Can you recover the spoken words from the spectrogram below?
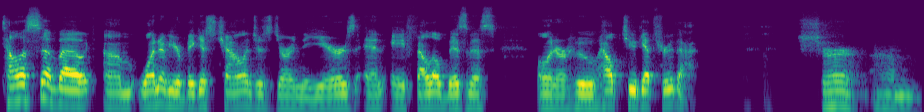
tell us about um, one of your biggest challenges during the years and a fellow business owner who helped you get through that. Sure. Um,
